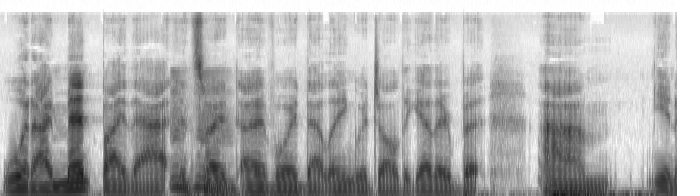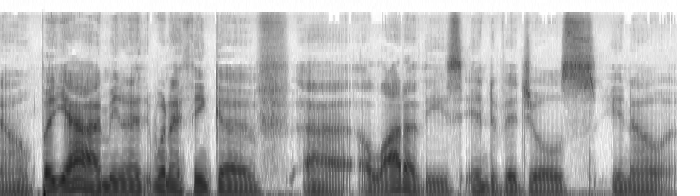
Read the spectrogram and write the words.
what I meant by that, and so I, I avoid that language altogether. But um, you know, but yeah, I mean, I, when I think of uh, a lot of these individuals, you know,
